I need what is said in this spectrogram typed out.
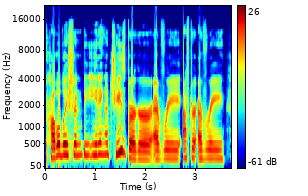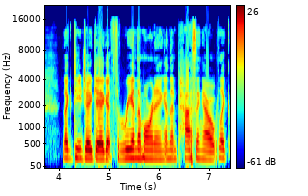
probably shouldn't be eating a cheeseburger every after every like DJ gig at three in the morning and then passing out. Like,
